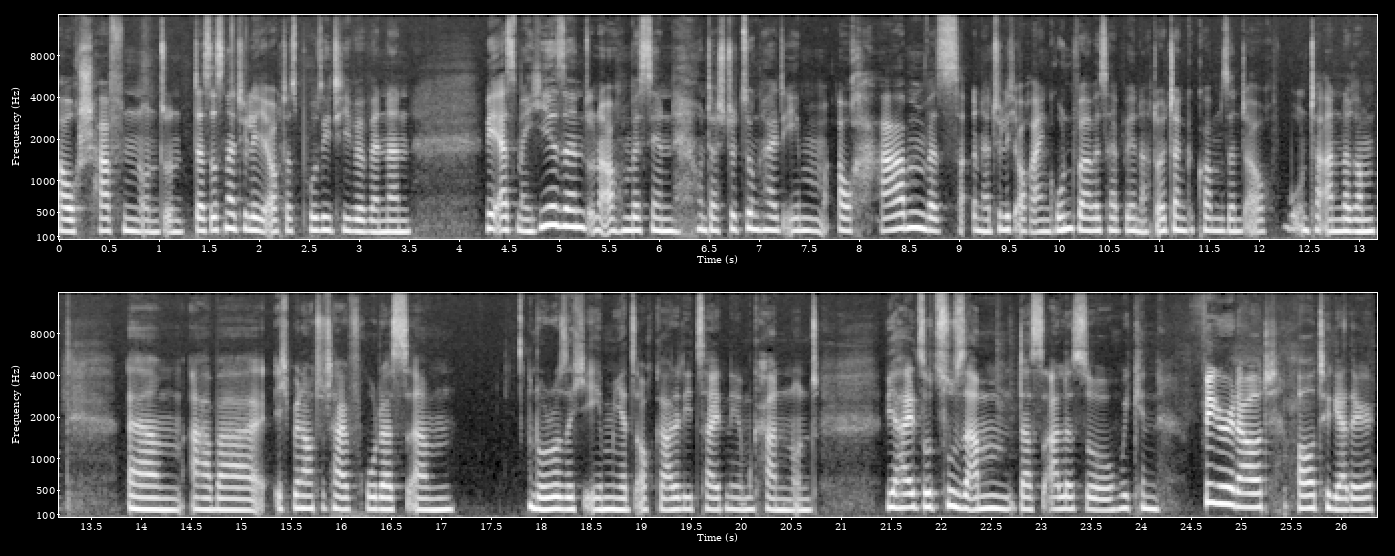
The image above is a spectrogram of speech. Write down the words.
auch schaffen. Und, und das ist natürlich auch das Positive, wenn dann wir erstmal hier sind und auch ein bisschen Unterstützung halt eben auch haben, was natürlich auch ein Grund war, weshalb wir nach Deutschland gekommen sind, auch unter anderem. Ähm, aber ich bin auch total froh, dass ähm, Dodo sich eben jetzt auch gerade die Zeit nehmen kann und wir halt so zusammen das alles so, we can figure it out all together.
